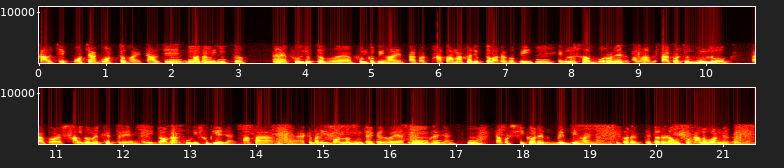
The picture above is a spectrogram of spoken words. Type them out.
কালচে পচা গর্ত হয়। কালচে বাদামি যুক্ত হ্যাঁ ফুলযুক্ত ফুলকপি হয় তারপর ফাঁপা মাথাযুক্ত বাঁধাকপি এগুলো সব বোরনের অভাব। তারপর হচ্ছে মূলো তারপর শালগমের ক্ষেত্রে এই ডগার কুড়ি শুকিয়ে যায়। পাতা একেবারেই বর্ণহীন টাইপের হয়ে আসে শুকরে যায়। তারপর শিকড়ের বৃদ্ধি হয় না শিকড়ের ভেতরের অংশ কালো বর্ণের হয়ে যায়।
